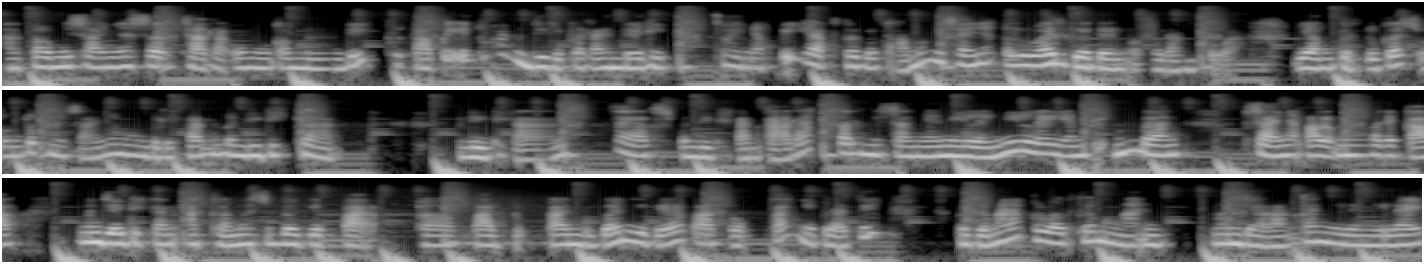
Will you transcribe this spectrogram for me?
atau misalnya secara umum Kemendikbud, tapi itu kan menjadi peran dari banyak pihak, terutama misalnya keluarga dan orang tua yang bertugas untuk misalnya memberikan pendidikan pendidikan seks, pendidikan karakter, misalnya nilai-nilai yang diemban. Misalnya kalau mereka menjadikan agama sebagai uh, panduan gitu ya, patokan ya berarti bagaimana keluarga menjalankan nilai-nilai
